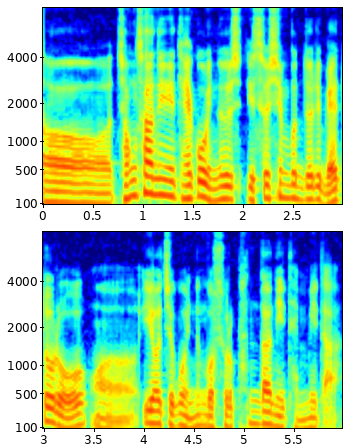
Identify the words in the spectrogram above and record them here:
어, 정산이 되고 있는, 있으신 분들이 매도로 어, 이어지고 있는 것으로 판단이 됩니다.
